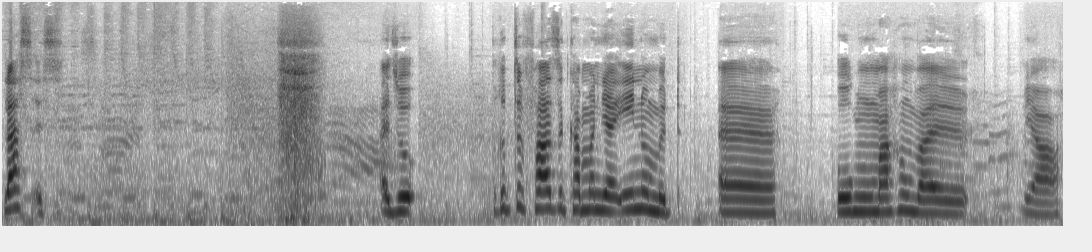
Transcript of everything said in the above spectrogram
Lass es. Also, dritte Phase kann man ja eh nur mit äh, Bogen machen, weil, ja,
